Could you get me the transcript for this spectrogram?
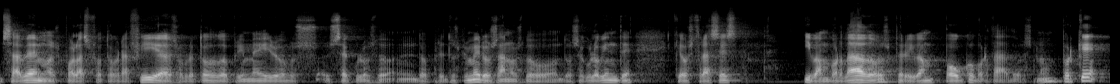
sabemos polas fotografías, sobre todo do primeiros séculos do, do, dos primeiros anos do, do século XX, que os trases iban bordados, pero iban pouco bordados, non? Porque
